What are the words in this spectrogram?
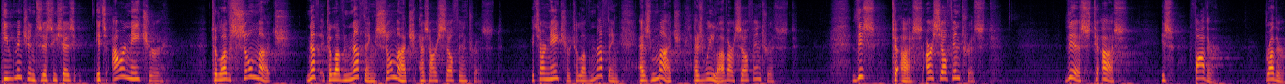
He mentions this, he says, It's our nature to love so much, nothing, to love nothing so much as our self interest. It's our nature to love nothing as much as we love our self interest. This to us, our self interest, this to us is Father brother,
